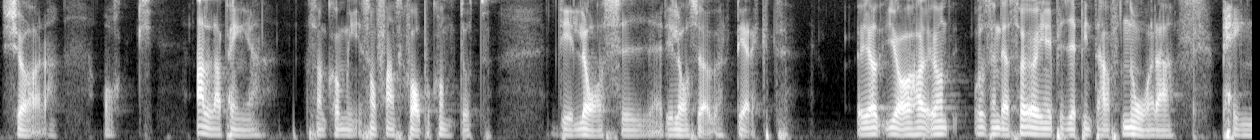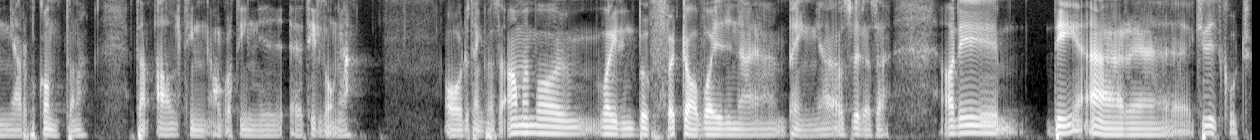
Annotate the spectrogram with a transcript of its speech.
köra. Och alla pengar som, kom in, som fanns kvar på kontot, det lades, i, det lades över direkt. Jag, jag har, jag, och sen dess har jag i princip inte haft några pengar på kontona. Utan allting har gått in i eh, tillgångar. Och då tänker man så ah, men vad, vad är din buffert då? Vad är dina pengar? Och så vidare. Så Ja, det, det är eh, kreditkort.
